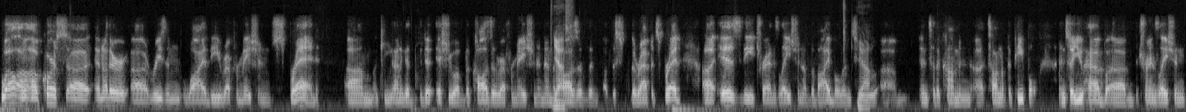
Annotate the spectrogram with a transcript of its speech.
Well, uh, of course, uh, another uh, reason why the Reformation spread. Um, can you kind of get the issue of the cause of the Reformation and then the Yes. cause of the of the, the rapid spread uh, is the translation of the Bible into Yeah. um, into the common uh, tongue of the people. And so you have um, the translation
